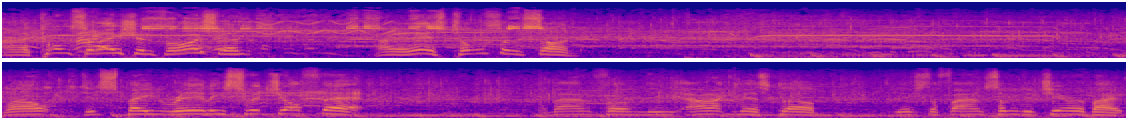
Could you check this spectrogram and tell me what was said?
and a consolation for Iceland, and it is Tulson's son. Well, did Spain really switch off there? The man from the Akranes club gives the fans something to cheer about.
